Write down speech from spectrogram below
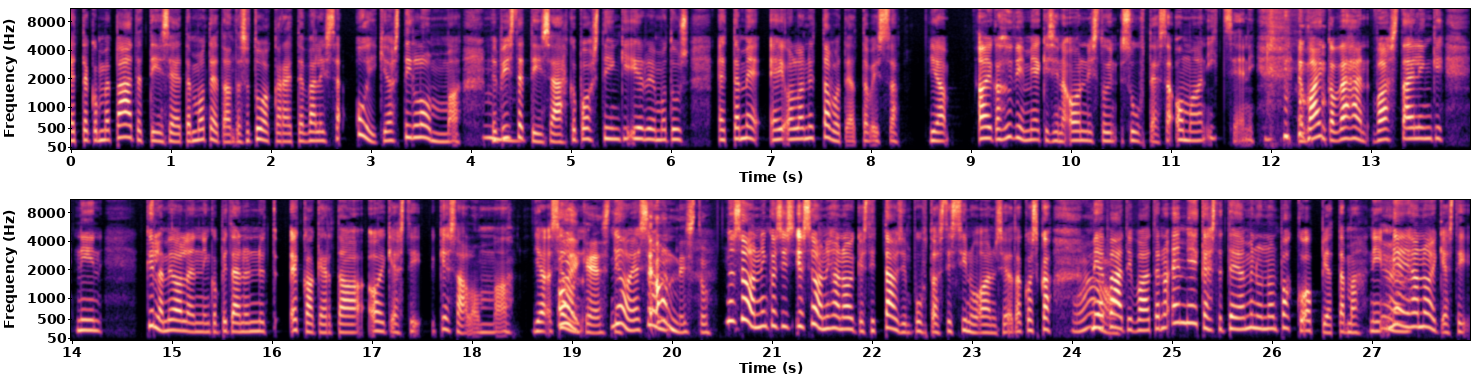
että kun me päätettiin se, että me otetaan tässä tuokkareiden välissä oikeasti lommaa. Me mm. pistettiin sähköpostiinkin ilmoitus, että me ei olla nyt tavoiteltavissa. Ja aika hyvin miekin siinä onnistuin suhteessa omaan itseeni. Ja vaikka vähän vastailinkin, niin – kyllä me olen niin pitänyt nyt eka kertaa oikeasti kesälomaa. Ja se oikeasti? On, joo, ja se, se on, onnistui? No se on, niin siis, ja se on ihan oikeasti täysin puhtaasti sinun ansiota, koska wow. minä päätin vaan, että no en miekä sitä tee ja minun on pakko oppia tämä. Niin yeah. minä ihan oikeasti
